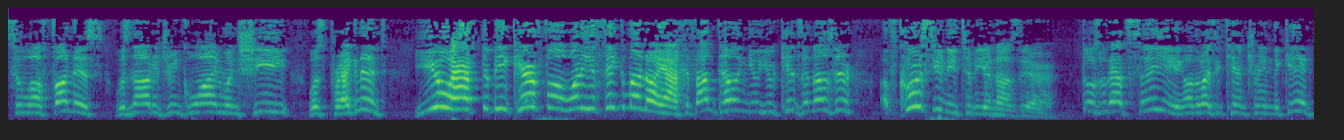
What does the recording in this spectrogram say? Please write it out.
Silafanis was not to drink wine when she was pregnant. You have to be careful. What do you think, Manoyach? If I'm telling you your kid's a Nazir, of course you need to be a Nazir. Goes without saying. Otherwise you can't train the kid.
